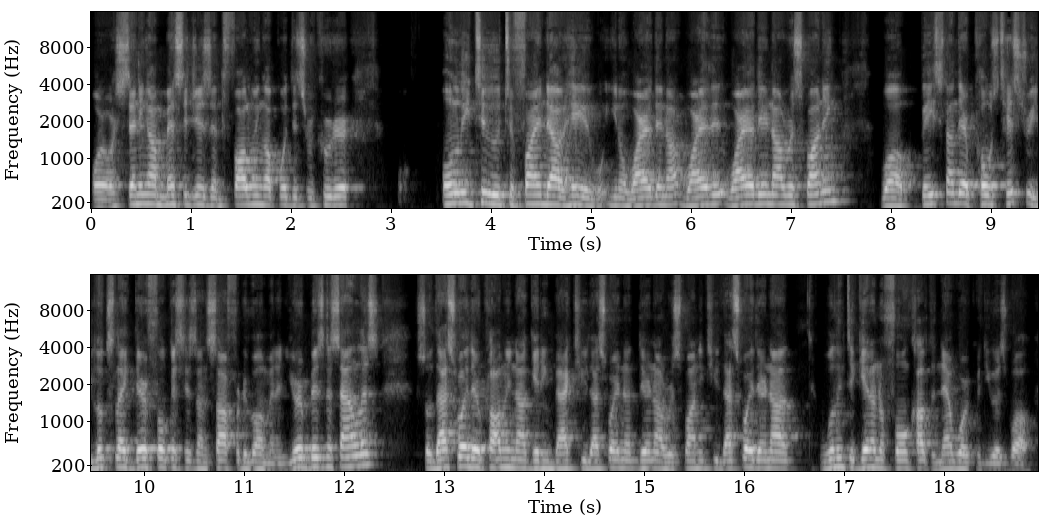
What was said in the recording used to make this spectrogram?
or, or sending out messages and following up with this recruiter, only to to find out, hey, you know, why are they not why are they why are they not responding? Well, based on their post history, looks like their focus is on software development, and you're a business analyst, so that's why they're probably not getting back to you. That's why they're not responding to you. That's why they're not willing to get on a phone call to network with you as well.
